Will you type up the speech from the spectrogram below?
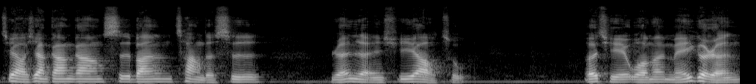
就好像刚刚诗班唱的诗，人人需要主，而且我们每一个人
